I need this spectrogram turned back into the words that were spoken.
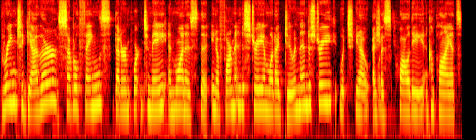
bring together several things that are important to me. And one is the, you know, pharma industry and what I do in the industry, which, you know, as quality and compliance.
